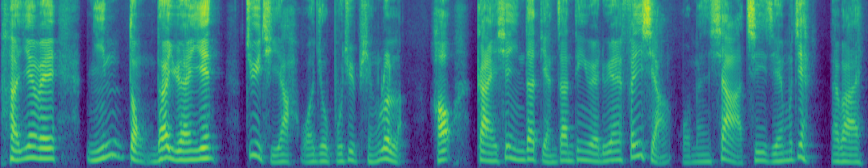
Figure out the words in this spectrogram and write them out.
哈，因为您懂的原因，具体呀我就不去评论了。好，感谢您的点赞、订阅、留言、分享，我们下期节目见，拜拜。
